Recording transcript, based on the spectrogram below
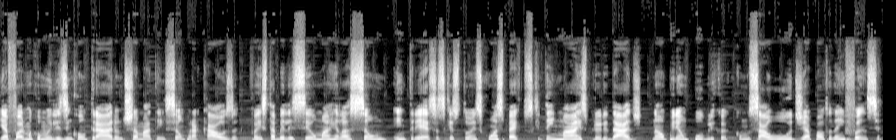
E a forma como eles encontraram de chamar atenção para a causa foi estabelecer uma relação entre essas questões com aspectos que têm mais prioridade na opinião pública, como saúde e a pauta da infância.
